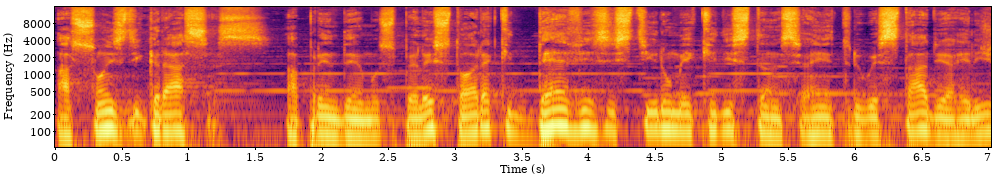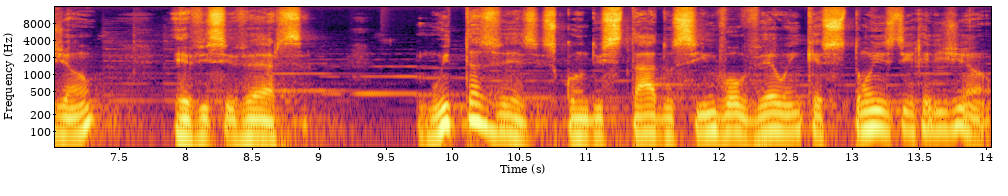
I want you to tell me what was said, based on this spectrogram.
ações de graças. Aprendemos pela história que deve existir uma equidistância entre o Estado e a religião e vice-versa. Muitas vezes, quando o Estado se envolveu em questões de religião,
